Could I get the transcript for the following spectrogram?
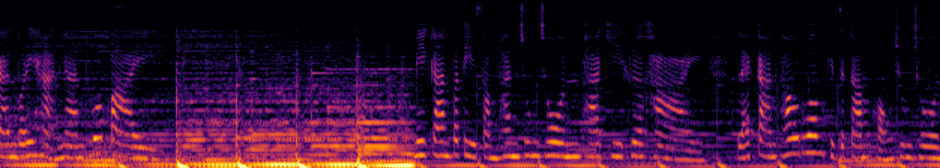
การบริหารงานทั่วไป มีการปฏิสัมพันธ์ชุมชน ภาคีเครือข่าย และการเข้าร่วมกิจกรรมของชุมชน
